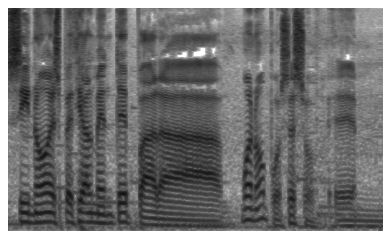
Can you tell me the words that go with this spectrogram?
sino especialmente para, bueno, pues eso. Em,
